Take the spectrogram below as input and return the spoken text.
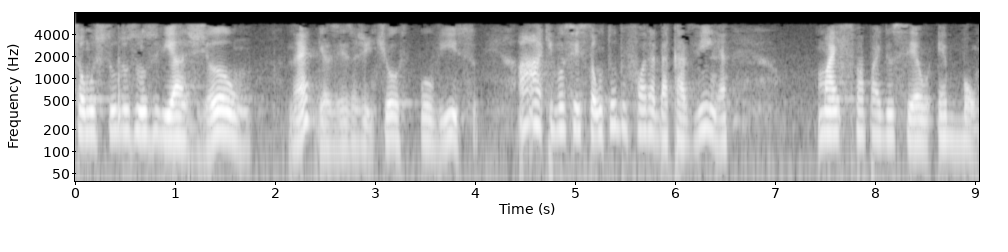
somos todos uns viajão, né? Que às vezes a gente ouve isso. Ah, que vocês estão tudo fora da casinha. Mas Papai do Céu é bom.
